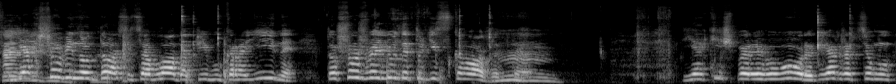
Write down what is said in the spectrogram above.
це якщо він отдасть ця влада пів України, то що ж ви люди тоді скажете? М. Які ж переговори? Як же в цьому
